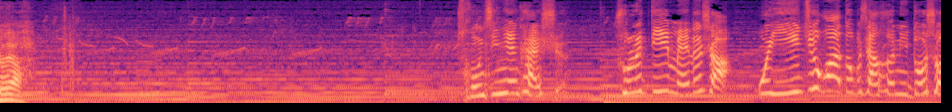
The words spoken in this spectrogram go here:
小雅，从今天开始，除了第一枚的事儿，我一句话都不想和你多说。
